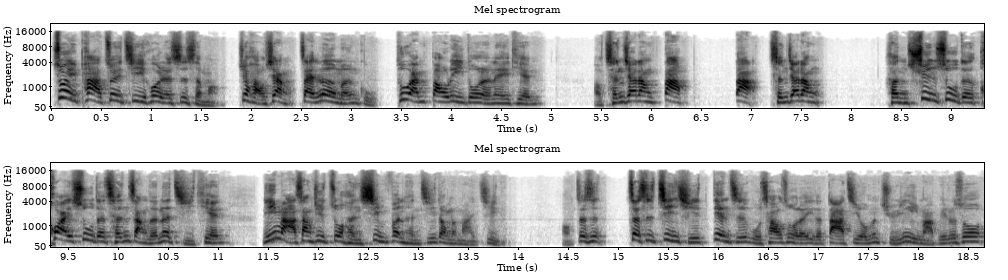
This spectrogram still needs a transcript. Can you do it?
最怕、最忌讳的是什么？就好像在热门股突然暴利多的那一天，哦，成交量大大，成交量很迅速的、快速的成长的那几天，你马上去做很兴奋、很激动的买进，哦，这是。这是近期电子股操作的一个大忌。我们举例嘛，比如说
